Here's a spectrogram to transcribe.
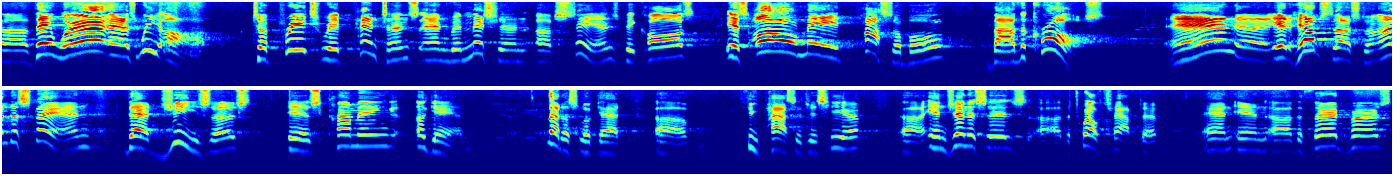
uh, they were as we are to preach repentance and remission of sins because it's all made possible by the cross. And uh, it helps us to understand that Jesus is coming again. Let us look at a uh, few passages here. Uh, in Genesis, uh, the 12th chapter, and in uh, the third verse,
